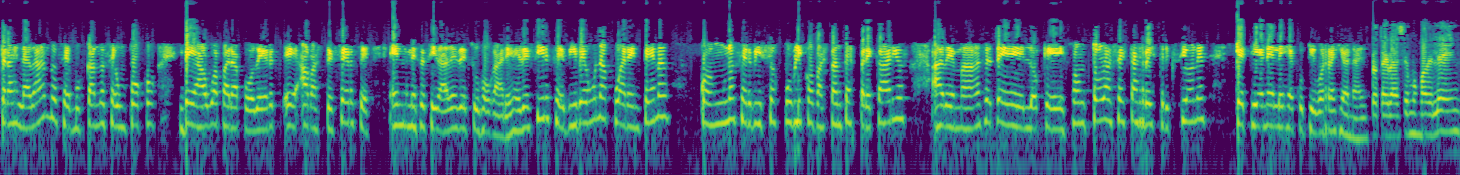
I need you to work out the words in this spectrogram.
trasladándose, buscándose un poco de agua para poder eh, abastecerse en las necesidades de sus hogares. Es decir, se vive una cuarentena con unos servicios públicos bastante precarios, además de lo que son todas estas restricciones que tiene el Ejecutivo Regional. Te agradecemos, Madeleine,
